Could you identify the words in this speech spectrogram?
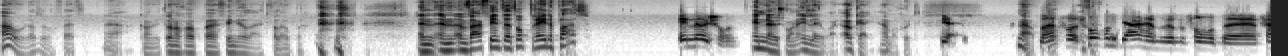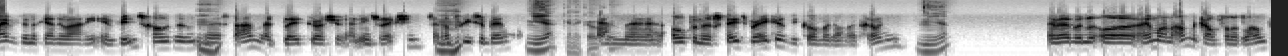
Oh, dat is wel vet. Ja, kan je toch nog op vinyl uit voorlopen. en, en, en waar vindt het optreden plaats? In Neushoorn. In Neushoorn, in Leeuwarden. Oké, helemaal goed. Ja. Nou, Maar voor het volgende jaar hebben we bijvoorbeeld eh 25 januari in Winschoten eh, Mhm. staan. Met Blade Crusher en Insurrection. zijn Mhm. ook Friese band. Ja, ken ik ook. En eh, opener Stagebreaker, die komen dan uit Groningen. Ja. En we hebben eh, helemaal aan de andere kant van het land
